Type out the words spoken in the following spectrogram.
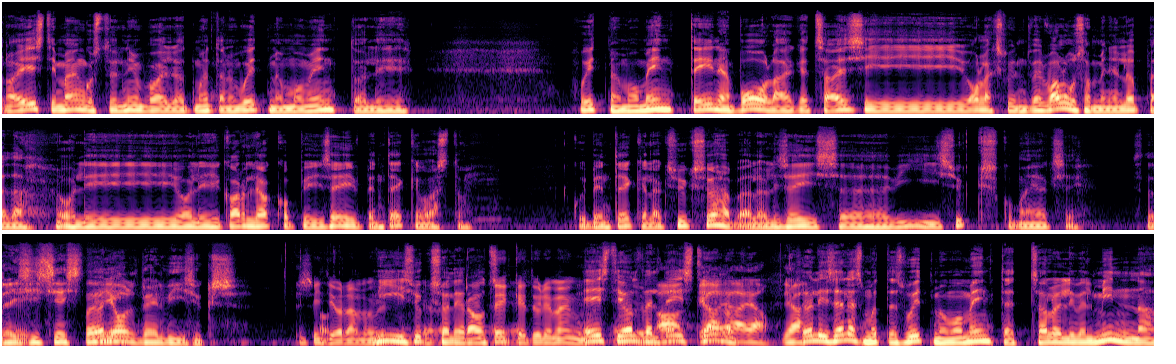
no Eesti mängust oli nii palju, et ma ütlen, võtmemoment oli võtmemoment, teine poolaeg, et see asi oleks võinud veel valusamini lõppeda, oli, oli Karl Jakobi seiv Benteke vastu. kui Benteke läks üks-ühe peale, oli seis äh, viis-üks, kui ma ei eksi. ei, siis, siis ei oli? olnud veel viis-üks pidi olema. viis-üks oli raudselt. Eesti ei olnud veel teist jõudnud. see oli selles mõttes võtmemoment, et seal oli veel minna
